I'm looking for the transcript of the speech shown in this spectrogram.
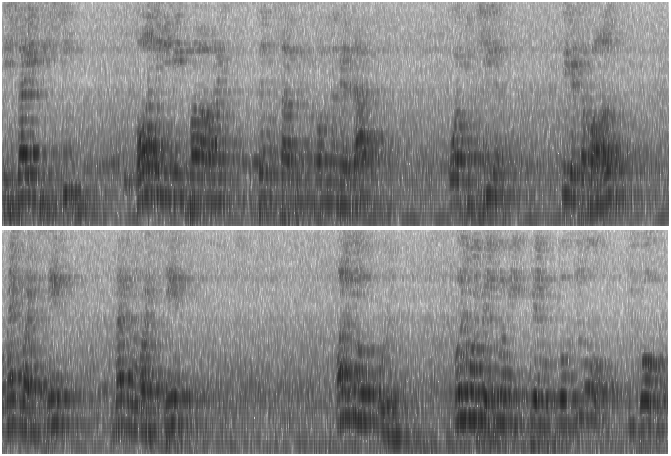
que está existindo, onde ninguém fala mais, você não sabe se está falando a verdade ou a mentira, o que ele está falando, como é que vai ser, como é que não vai ser. Olha que loucura. Hoje uma pessoa me perguntou, de novo, ligou,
